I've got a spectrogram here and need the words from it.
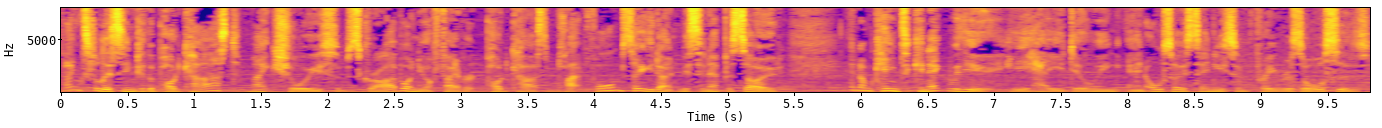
Thanks for listening to the podcast. Make sure you subscribe on your favourite podcast platform so you don't miss an episode. And I'm keen to connect with you, hear how you're doing, and also send you some free resources.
